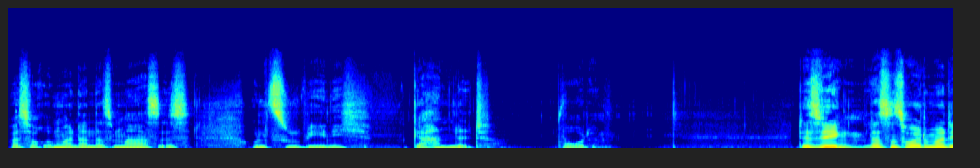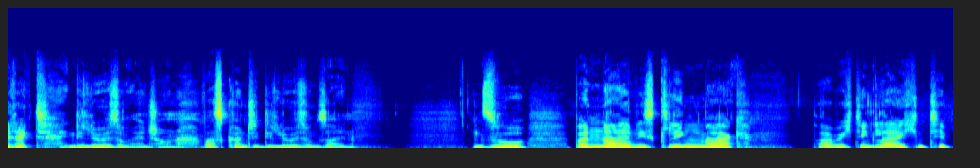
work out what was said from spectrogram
was auch immer dann das Maß ist, und zu wenig gehandelt wurde. Deswegen, lass uns heute mal direkt in die Lösung einschauen. Was könnte die Lösung sein? Und so banal wie es klingen mag, habe ich den gleichen Tipp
